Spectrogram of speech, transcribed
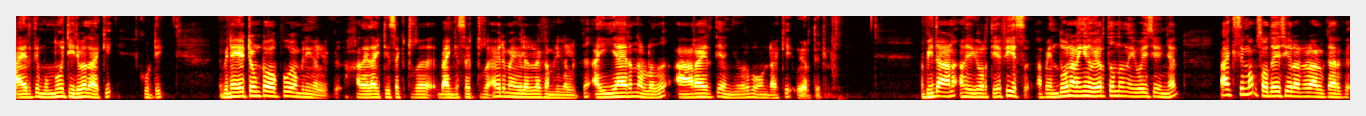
ആയിരത്തി മുന്നൂറ്റി ഇരുപതാക്കി കൂട്ടി പിന്നെ ഏറ്റവും ടോപ്പ് കമ്പനികൾക്ക് അതായത് I T sector banking sector ആ ഒരു മേഖലയിലുള്ള കമ്പനികൾക്ക് അയ്യായിരം എന്നുള്ളത് ആറായിരത്തി അഞ്ഞൂറ് പൗണ്ടാക്കി ഉയർത്തിയിട്ടുണ്ട്. അപ്പോൾ ഇതാണ് ഉയർത്തിയ ഫീസ് അപ്പോൾ എന്തുകൊണ്ടാണ് ഇങ്ങനെ ഉയർത്തുന്നതെന്ന് ചോദിച്ചു കഴിഞ്ഞാൽ മാക്സിമം സ്വദേശികളായിട്ടുള്ള ആൾക്കാർക്ക്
